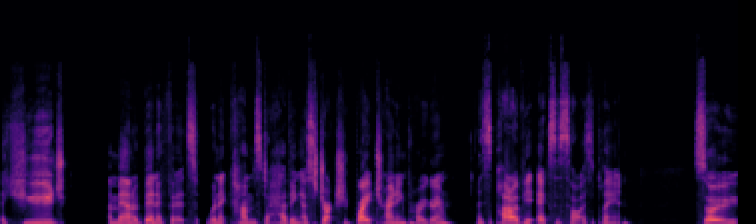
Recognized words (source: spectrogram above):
a huge amount of benefits when it comes to having a structured weight training program as part of your exercise plan. So,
